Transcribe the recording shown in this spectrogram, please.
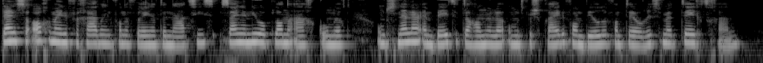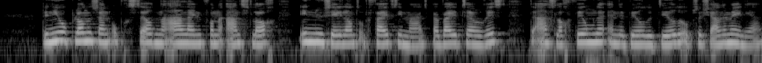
Tijdens de Algemene Vergadering van de Verenigde Naties zijn er nieuwe plannen aangekondigd om sneller en beter te handelen om het verspreiden van beelden van terrorisme tegen te gaan. De nieuwe plannen zijn opgesteld naar aanleiding van de aanslag in Nieuw-Zeeland op 15 maart, waarbij de terrorist de aanslag filmde en de beelden deelde op sociale media.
